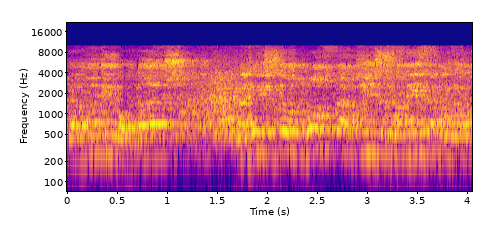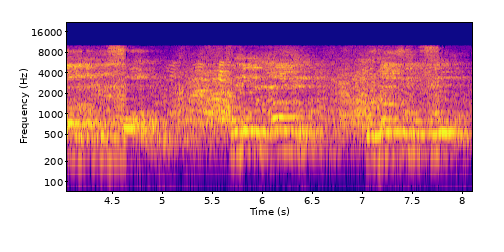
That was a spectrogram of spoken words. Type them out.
que é muito importante, para a gente ter os nossos artistas também se apresentando aqui nesse palco. Muito obrigado, projeto é, Sou,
